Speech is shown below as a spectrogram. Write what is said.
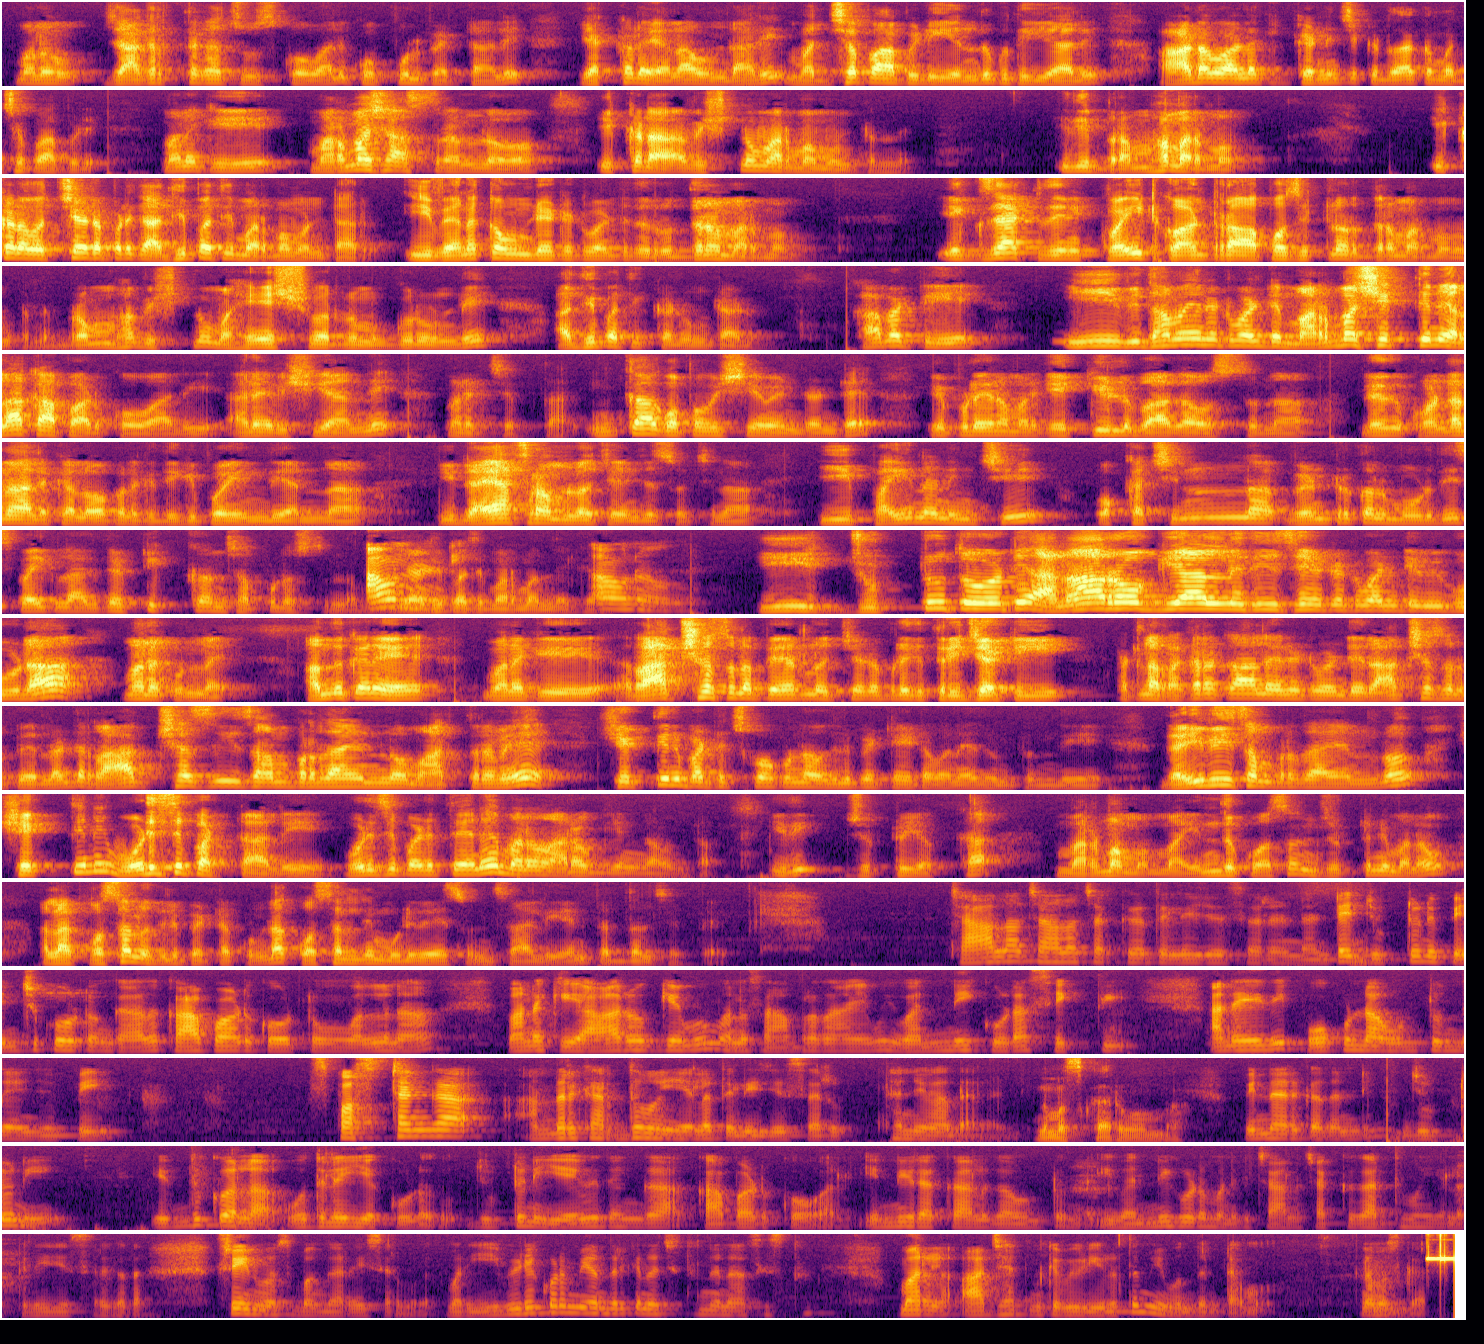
మనం జాగ్రత్తగా చూసుకోవాలి కొప్పులు పెట్టాలి ఎక్కడ ఎలా ఉండాలి మధ్యపాపిడి ఎందుకు తీయాలి ఆడవాళ్ళకి ఇక్కడి నుంచి ఇక్కడ దాకా మధ్యపాపిడి మనకి మర్మశాస్త్రంలో ఇక్కడ విష్ణు మర్మం ఉంటుంది. ఇది బ్రహ్మమర్మం ఇక్కడ వచ్చేటప్పటికి అధిపతి మర్మం అంటారు. ఈ వెనక ఉండేటటువంటిది రుద్రమర్మం ఎగ్జాక్ట్ దీనికి క్వైట్ కాంట్రా ఆపోజిట్లో రుద్రమర్మం ఉంటుంది. బ్రహ్మ విష్ణు మహేశ్వరులు ముగ్గురు ఉండి అధిపతి ఇక్కడ ఉంటాడు. కాబట్టి ఈ విధమైనటువంటి మర్మశక్తిని ఎలా కాపాడుకోవాలి అనే విషయాన్ని మనకి చెప్తారు ఇంకా గొప్ప విషయం ఏంటంటే ఎప్పుడైనా మనకి ఎక్కిళ్ళు బాగా వస్తున్నా లేదు కొండనాలిక లోపలికి దిగిపోయింది అన్నా ఈ డయాఫ్రమ్లో చేంజెస్ వచ్చినా ఈ పైన నుంచి ఒక చిన్న వెంట్రుకలు మూడు తీసి పైకి లాగితే టిక్ అని చప్పుడు వస్తుంది. అధిపతి మర్మం దగ్గర. ఈ జుట్టుతోటి అనారోగ్యాల్ని తీసేటటువంటివి కూడా మనకున్నాయి. అందుకనే మనకి రాక్షసుల పేర్లు వచ్చేటప్పటికి త్రిజటి అట్లా రకరకాలైనటువంటి రాక్షసుల పేర్లు అంటే రాక్షసీ సాంప్రదాయంలో మాత్రమే శక్తిని పట్టించుకోకుండా వదిలిపెట్టేయటం అనేది ఉంటుంది. దైవీ సంప్రదాయంలో శక్తిని ఒడిసి పట్టాలి ఒడిసి పడితేనే మనం ఆరోగ్యంగా ఉంటాం. ఇది జుట్టు యొక్క మర్మం అమ్మ. ఇందుకోసం జుట్టుని మనం అలా కొసలు వదిలిపెట్టకుండా కొసల్ని ముడివేసి ఉంచాలి అని పెద్దలు చెప్పారు. చాలా చాలా చక్కగా తెలియజేశారండి. అంటే జుట్టుని పెంచుకోవటం కాదు కాపాడుకోవటం వలన మనకి ఆరోగ్యము మన సాంప్రదాయము ఇవన్నీ కూడా శక్తి అనేది పోకుండా ఉంటుంది అని చెప్పి స్పష్టంగా అందరికీ అర్థమయ్యేలా తెలియజేశారు. ధన్యవాదాలండి. నమస్కారం అమ్మ. విన్నారు కదండి జుట్టుని ఎందుకు అలా వదిలేయకూడదు? జుట్టుని ఏ విధంగా కాపాడుకోవాలి? ఎన్ని రకాలుగా ఉంటుంది? ఇవన్నీ కూడా మనకి చాలా చక్కగా అర్థమయ్యేలా తెలియజేశారు కదా. శ్రీనివాస్ బంగారేశ్వరం గారు మరి ఈ వీడియో కూడా మీ అందరికీ నచ్చుతుందని ఆశిస్తూ మరలా ఆధ్యాత్మిక వీడియోలతో మీ ముందుంటాము. నమస్కారం.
